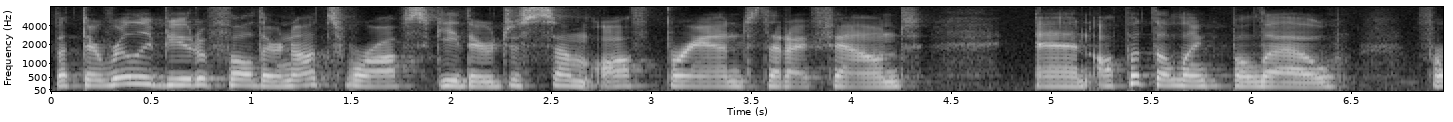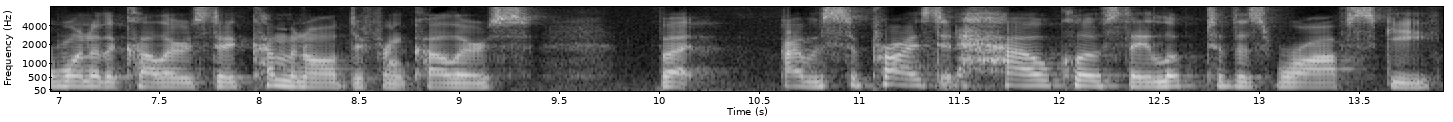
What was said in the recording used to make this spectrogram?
but they're really beautiful. They're not Swarovski. They're just some off brand that I found. And I'll put the link below for one of the colors. They come in all different colors. But I was surprised at how close they look to the Swarovski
